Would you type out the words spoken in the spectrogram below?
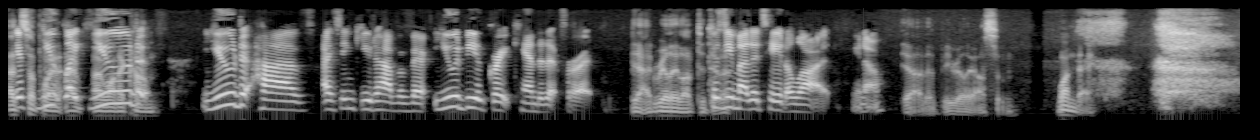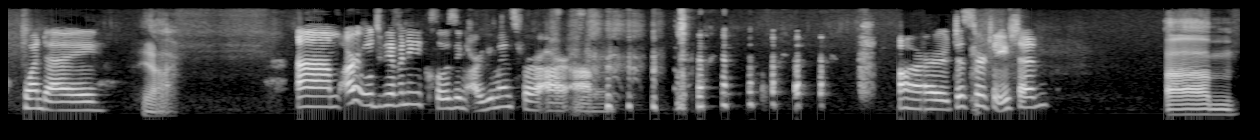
at, if some you- point, like, I, I you'd- come. You'd have, I think you'd have a very, you would be a great candidate for it Yeah, I'd really love to do because you meditate a lot, you know? yeah, that'd be really awesome. One day. One day. Yeah. Um, all right. Well, do we have any closing arguments for our um, our dissertation? Um.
